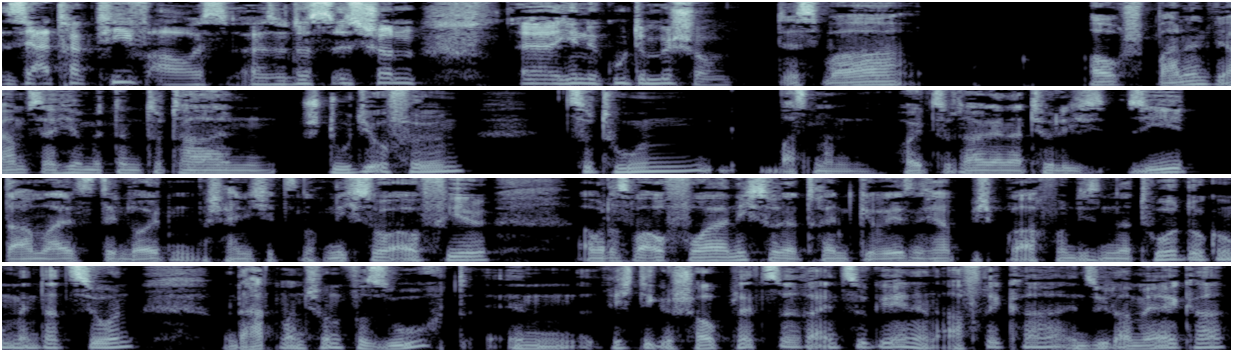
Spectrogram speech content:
sehr attraktiv aus. Also das ist schon äh, hier eine gute Mischung. Das war auch spannend. Wir haben es ja hier mit einem totalen Studiofilm zu tun, was man heutzutage natürlich sieht, damals den Leuten wahrscheinlich jetzt noch nicht so auffiel, aber das war auch vorher nicht so der Trend gewesen. Ich habe ich sprach von diesen Naturdokumentationen und da hat man schon versucht, in richtige Schauplätze reinzugehen, in Afrika, in Südamerika.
